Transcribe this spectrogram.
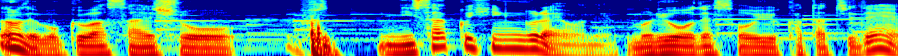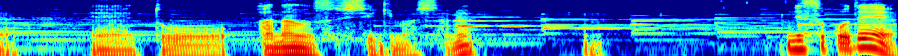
なので僕は最初2作品ぐらいはね無料でそういう形で、えーと、アナウンスしてきましたね。うん、でそこで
